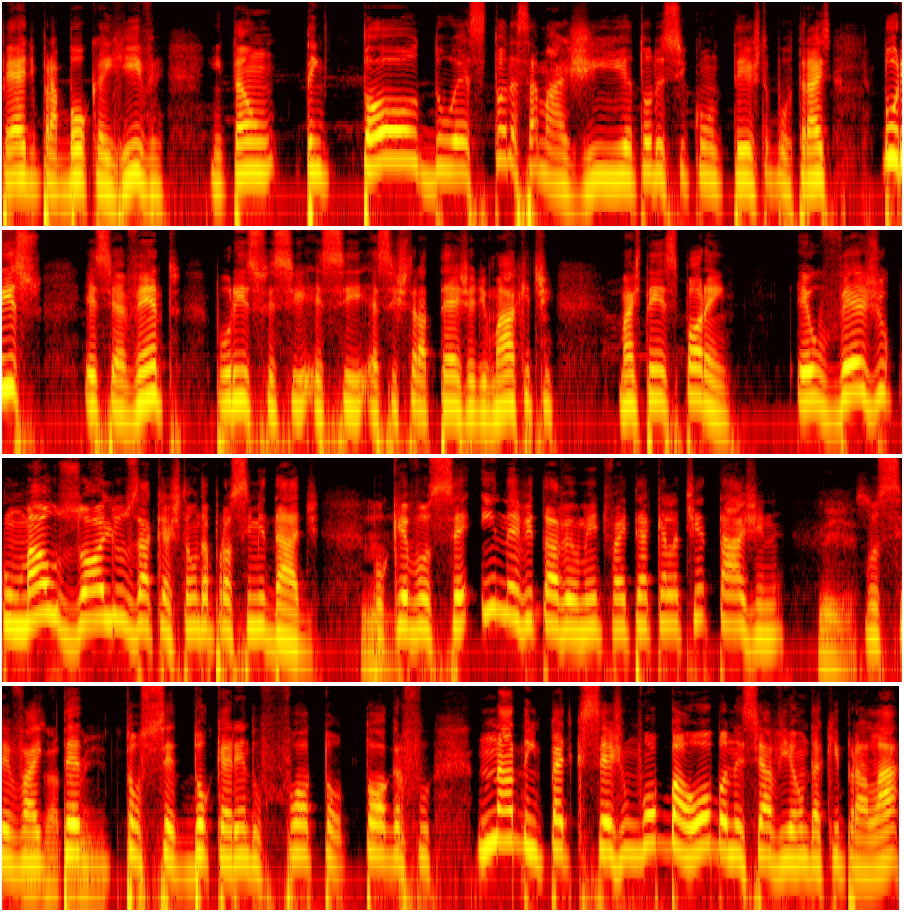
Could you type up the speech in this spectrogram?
Perde para Boca e River. Então, todo esse, toda essa magia, todo esse contexto por trás. Por isso, esse evento, por isso, esse, esse, essa estratégia de marketing. Mas tem esse porém. Eu vejo com maus olhos a questão da proximidade. Hum. Porque você, inevitavelmente, vai ter aquela tietagem, né? Isso, você vai exatamente. ter torcedor querendo foto, autógrafo. Nada impede que seja um oba-oba nesse avião daqui para lá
